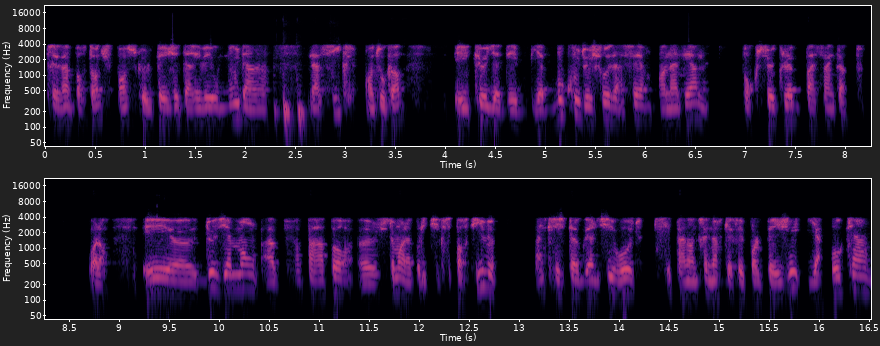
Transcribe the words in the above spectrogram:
très importante. Je pense que le PSG est arrivé au bout d'un d'un cycle, en tout cas, et qu'il y a des, il y a beaucoup de choses à faire en interne pour que ce club passe un cap. Voilà. Et euh, deuxièmement, par rapport euh, justement à la politique sportive, un Christophe Galtier ou autre, c'est pas l'entraîneur qui a fait pour le PSG. Il y a aucun,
